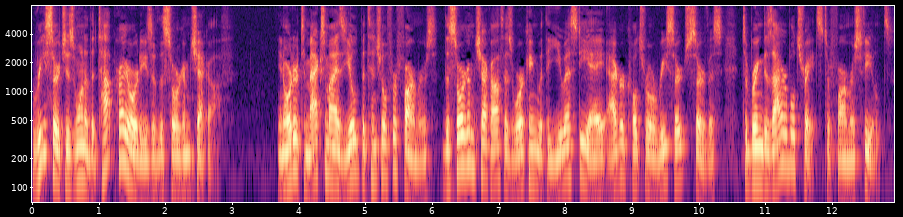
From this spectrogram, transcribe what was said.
Research is one of the top priorities of the sorghum checkoff. In order to maximize yield potential for farmers, the sorghum checkoff is working with the USDA Agricultural Research Service to bring desirable traits to farmers' fields.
